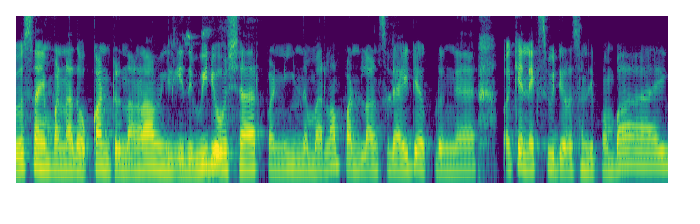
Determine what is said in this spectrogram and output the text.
விவசாயம் பண்ணாத உட்காந்துருந்தாங்கன்னா அவங்களுக்கு இந்த வீடியோவை ஷேர் பண்ணி இந்த மாதிரிலாம் பண்ணலான்னு சொல்லி ஐடியா கொடுங்க. ஓகே நெக்ஸ்ட் வீடியோவில் சந்திப்போம். பாய்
